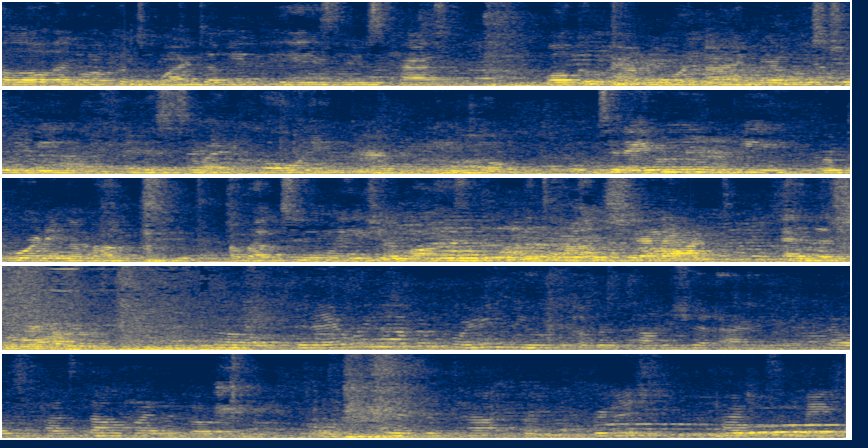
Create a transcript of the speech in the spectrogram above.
Hello and welcome to YWPA's newscast. Welcome everyone, I'm your host Trinity and this is my co-anchor Angel. Today we will be reporting about two, about two major laws, the Townshend Act and the Sugar Act. So today we have reporting news of the Townshend Act that was passed down by the government. The, the British had to make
